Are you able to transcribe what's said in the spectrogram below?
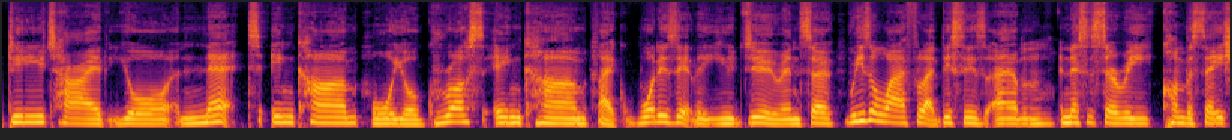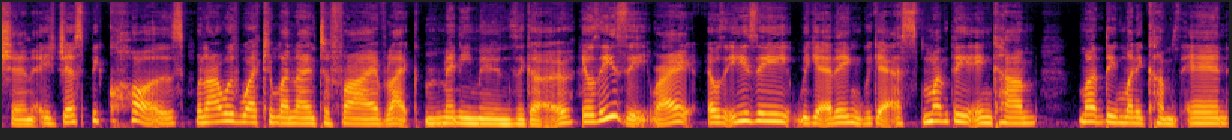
do you tithe your net income or your gross income? Like, what is it that you do? And so reason why I feel like this is um, a necessary conversation is just because when I was working my nine to five, like many moons ago, it was easy, right? It was easy. We get in, we get a monthly income monthly money comes in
